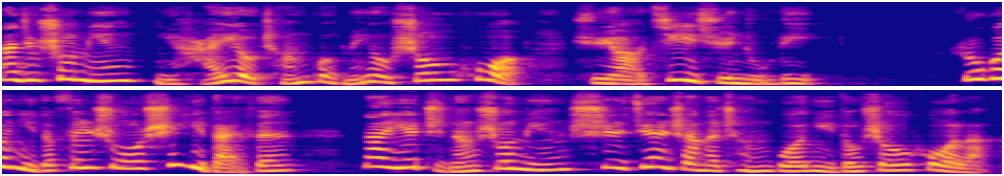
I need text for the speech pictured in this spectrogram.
那就说明你还有成果没有收获，需要继续努力。如果你的分数是一百分，那也只能说明试卷上的成果你都收获了，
